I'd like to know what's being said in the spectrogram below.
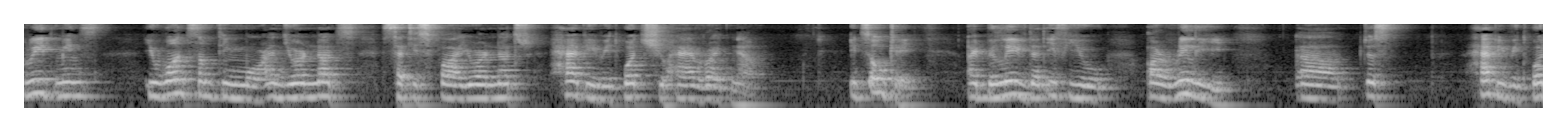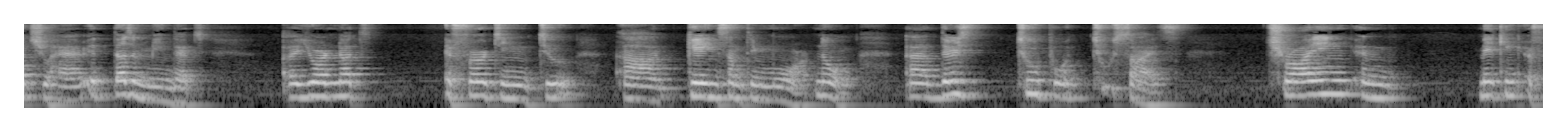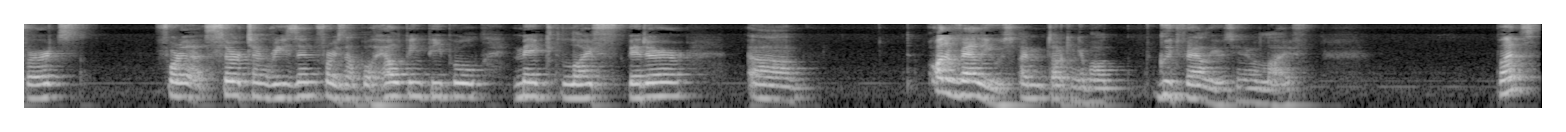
Greed means you want something more and you are not satisfied you are not happy with what you have right now. It's okay. I believe that if you are really uh, just happy with what you have, it doesn't mean that uh, you are not efforting to uh, gain something more. No, uh, there is two po- two sides. Trying and making efforts for a certain reason, for example, helping people make life better. Uh, other values. I'm talking about good values in your life. But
